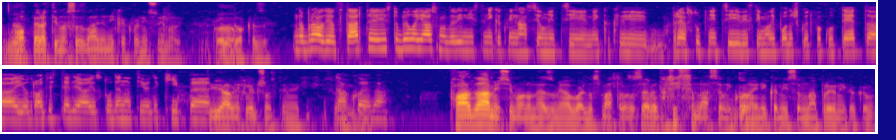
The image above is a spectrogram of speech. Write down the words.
Da, operativna saznanja nikakva nisu imali, pa da. dokaze. Dobro, ali od starta je isto bilo jasno da vi niste nikakvi nasilnici, nikakvi prestupnici, vi ste imali podršku od fakulteta i od roditelja i od studenta i od ekipe. I javnih ličnosti nekih. Tako je, da. Pa da, mislim, ono, ne znam, ja valjda smatram za sebe da nisam nasilnik, Da. ona, i nikad nisam napravio nikakav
